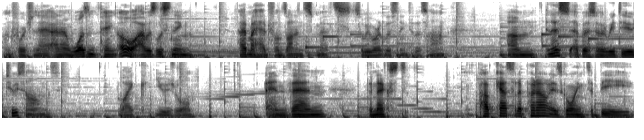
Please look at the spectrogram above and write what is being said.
unfortunately, and I wasn't paying. Oh, I was listening. I had my headphones on in Smith's, so we weren't listening to the song. Um, in this episode, we do two songs, like usual, and then the next pupcast that I put out is going to be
